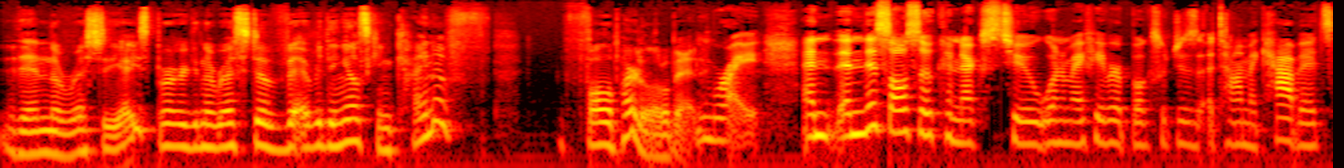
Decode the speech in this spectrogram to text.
then the rest of the iceberg and the rest of everything else can kind of fall apart a little bit. Right. And and this also connects to one of my favorite books, which is Atomic Habits,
